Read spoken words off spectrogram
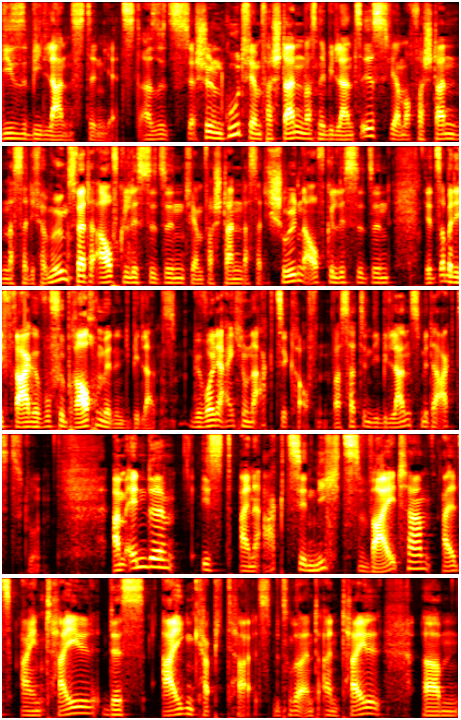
diese Bilanz denn jetzt? Also, es ist ja schön und gut, wir haben verstanden, was eine Bilanz ist. Wir haben auch verstanden, dass da die Vermögenswerte aufgelistet sind. Wir haben verstanden, dass da die Schulden aufgelistet sind. Jetzt aber die Frage, wofür brauchen wir denn die Bilanz? Wir wollen ja eigentlich nur eine Aktie kaufen. Was hat denn die Bilanz mit der Aktie zu tun? Am Ende ist eine Aktie nichts weiter als ein Teil des Eigenkapitals, beziehungsweise ein, ein Teil ähm,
